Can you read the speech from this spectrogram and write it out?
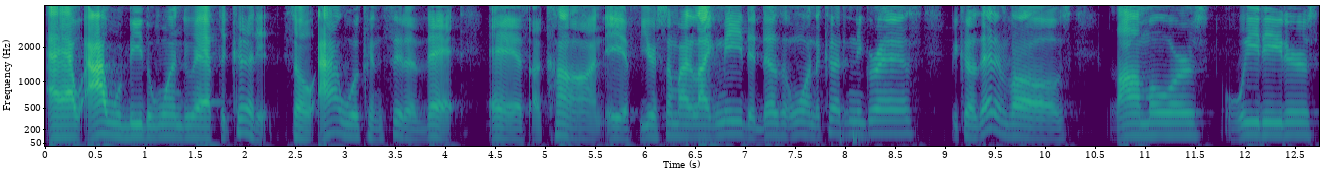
I I would be the one to have to cut it. So I would consider that as a con if you're somebody like me that doesn't want to cut any grass because that involves lawnmowers, weed eaters,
